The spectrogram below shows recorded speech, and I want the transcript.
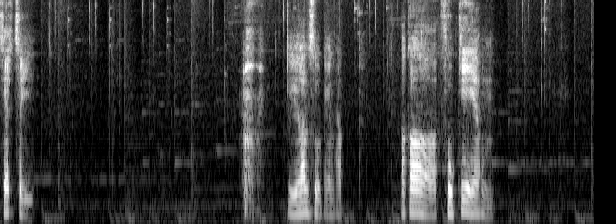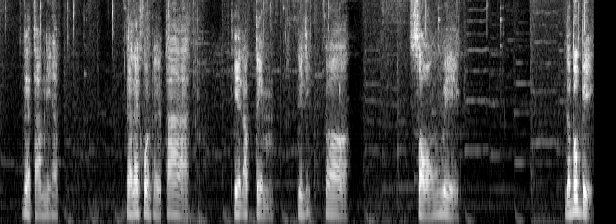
เซตสี่หรือล่าสุดเหมือนกันครับ แล้วก็ฟูเก้ครับผมเดี๋ยวตามนี้ครับแต่ไล่คนเฮอร์ต้าเทียนอัพเต็มเดลิกก็สองเวกดับเบิลเบรก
